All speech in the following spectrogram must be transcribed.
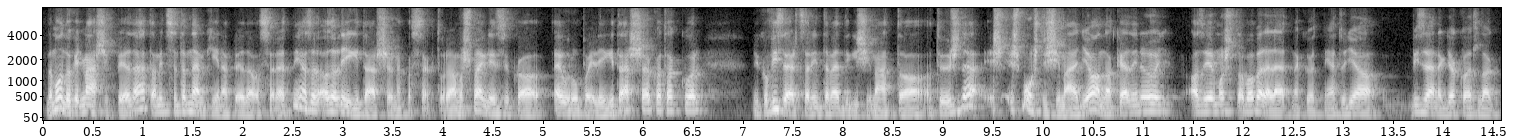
De mondok egy másik példát, amit szerintem nem kéne például szeretni, az a, az a légitársaságnak a szektora. Most megnézzük a európai légitársaságokat, akkor mondjuk a vizert szerintem eddig is imádta a tőzsde, és, és most is imádja, annak ellenére, hogy azért most abba bele lehetne kötni. Hát ugye a vizernek gyakorlatilag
